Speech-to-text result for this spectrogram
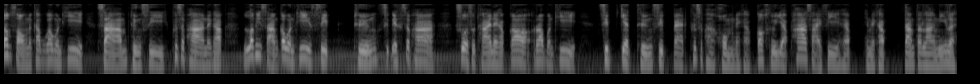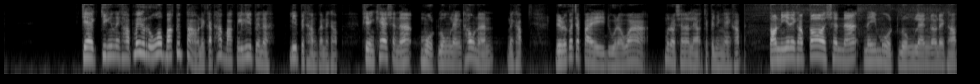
รอบ2นะครับก็วันที่ 3 ถึง 4 พฤษภานะครับรอบที่ 3 ก็วันที่ 10 ถึง 11 พฤษภาส่วนสุดท้ายนะครับก็รอบวันที่ 17 ถึง 18 พฤษภาคมนะครับก็คืออย่าพลาดสายฟรีครับเห็นไหมครับตามตารางนี้เลย แจกจริงนะครับ ไม่รู้ว่าบั๊กหรือเปล่านะครับ ถ้าบั๊กนี่รีบเลยนะ รีบไปทำกันนะครับ เพียงแค่ชนะโหมดลงแรงเท่านั้นนะครับ เดี๋ยวเราก็จะไปดูนะว่าเมื่อเราชนะแล้วจะเป็นยังไงครับ ตอนนี้นะครับก็ชนะในโหมดลงแรงแล้วนะครับ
